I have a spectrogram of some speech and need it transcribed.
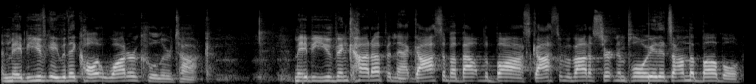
And maybe you've, they call it water cooler talk. Maybe you've been caught up in that gossip about the boss, gossip about a certain employee that's on the bubble,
